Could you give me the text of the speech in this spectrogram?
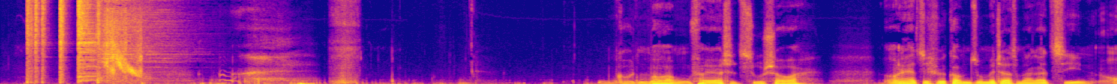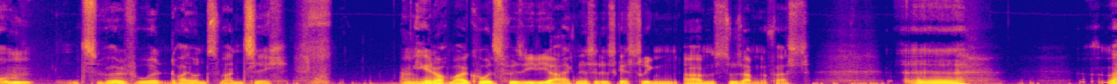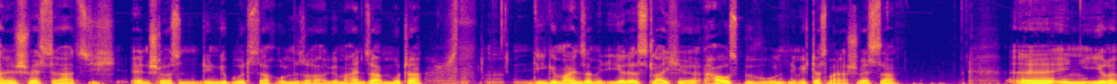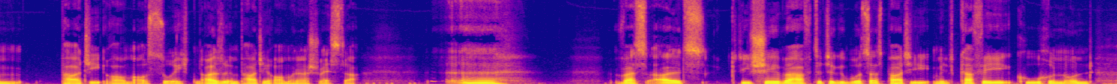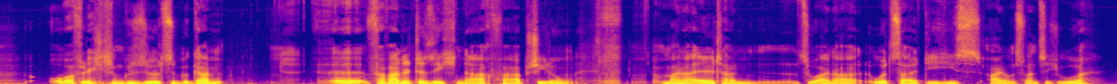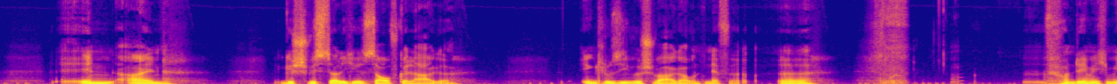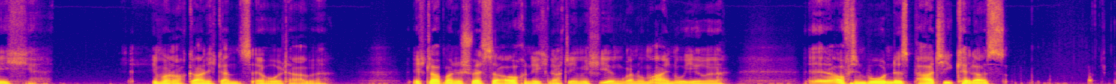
Guten Morgen, verehrte Zuschauer und herzlich willkommen zum Mittagsmagazin um 12.23 Uhr. Hier nochmal kurz für Sie die Ereignisse des gestrigen Abends zusammengefasst. Äh, meine Schwester hat sich entschlossen, den Geburtstag unserer gemeinsamen Mutter die gemeinsam mit ihr das gleiche Haus bewohnt, nämlich das meiner Schwester, äh, in ihrem Partyraum auszurichten. Also im Partyraum meiner Schwester. Äh, was als klischeebehaftete Geburtstagsparty mit Kaffee, Kuchen und oberflächlichem Gesülze begann, äh, verwandelte sich nach Verabschiedung meiner Eltern zu einer Uhrzeit, die hieß 21 Uhr, in ein geschwisterliches Saufgelage, inklusive Schwager und Neffe, äh, von dem ich mich immer noch gar nicht ganz erholt habe. Ich glaube meine Schwester auch nicht, nachdem ich irgendwann um ein Uhr ihre äh, auf den Boden des Partykellers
